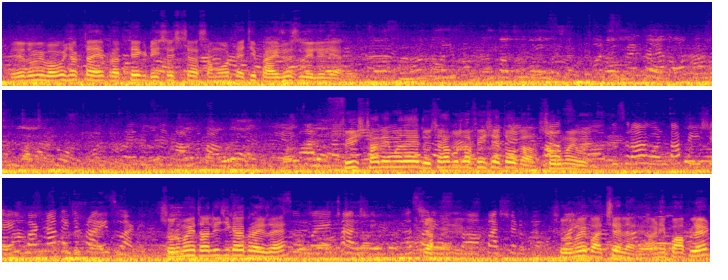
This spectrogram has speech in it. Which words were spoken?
इथे म्हणजे तुम्ही बघू शकता हे प्रत्येक डिशेसच्या समोर त्याची प्राइजेस लिहिलेली आहे फिश थालीमध्ये दुसरा कुठला फिश येतो का? सुरमई सुरमई थालीची काय प्राइस आहे? सुरमई चारशे. अ, पाचशे रुपये. सुरमई पाचशेला आहे. आणि पापलेट?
